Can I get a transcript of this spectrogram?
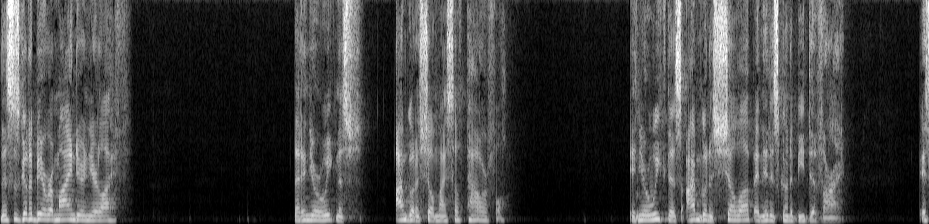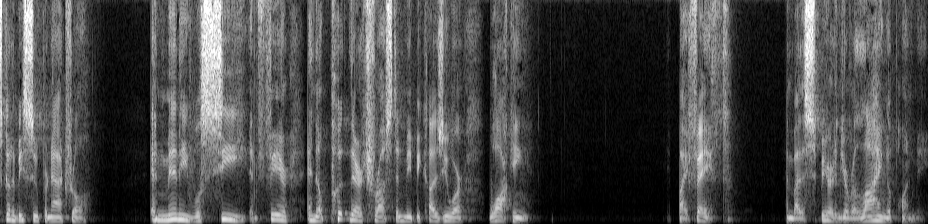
This is going to be a reminder in your life that in your weakness, I'm going to show myself powerful. In your weakness, I'm going to show up and it is going to be divine. It's going to be supernatural. And many will see and fear and they'll put their trust in me because you are walking by faith and by the Spirit and you're relying upon me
